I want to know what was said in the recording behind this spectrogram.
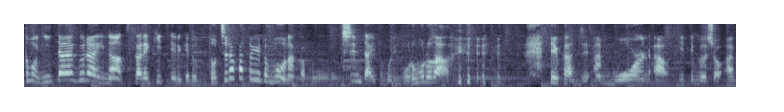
と似たぐらいな疲れ切ってるけどどちらかというともうなんかもう身体ともにボロボロだ。っていう感じ。I'm worn out. 言ってみましょう。I'm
